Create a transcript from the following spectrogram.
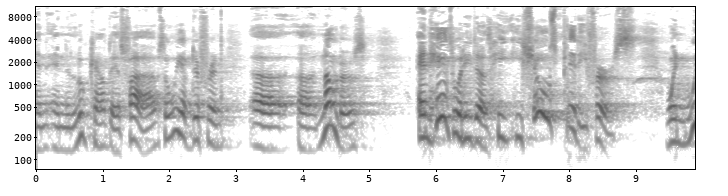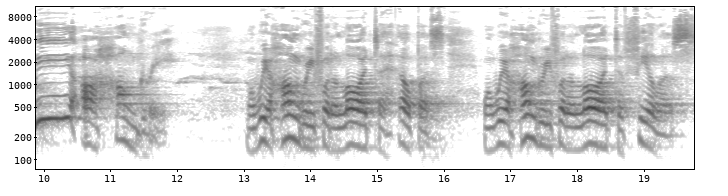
and in the Luke count there's five. So we have different uh, uh, numbers. And here's what he does: he he shows pity first when we are hungry when we're hungry for the Lord to help us, when we're hungry for the Lord to fill us,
